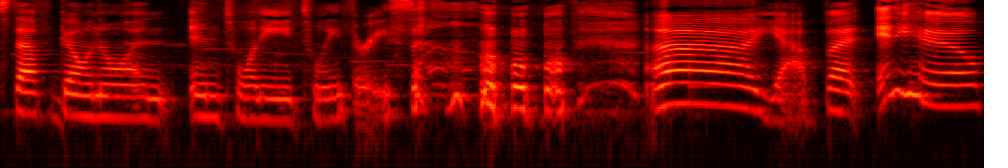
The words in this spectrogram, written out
stuff going on in 2023. So, uh, yeah. But anywho,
